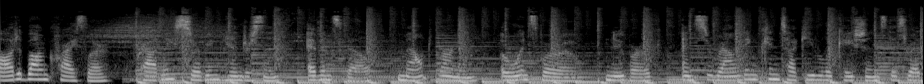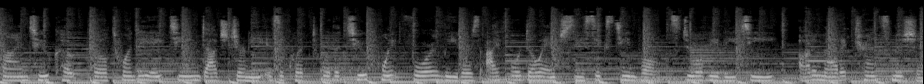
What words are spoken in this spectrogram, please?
Audubon Chrysler, proudly serving Henderson, Evansville, Mount Vernon, Owensboro, Newburgh, and surrounding Kentucky locations. This Redline 2 Coat Pearl 2018 Dodge Journey is equipped with a 2.4 liters i4 HC 16 volts dual VVT, automatic transmission,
